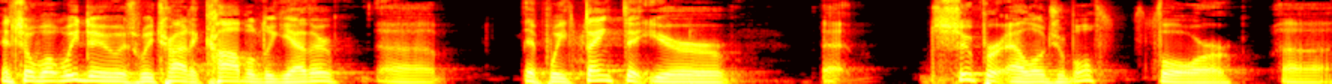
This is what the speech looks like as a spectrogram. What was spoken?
And so what we do is we try to cobble together. Uh, if we think that you're uh, super eligible for uh,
